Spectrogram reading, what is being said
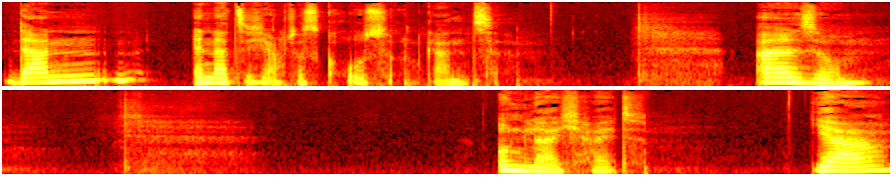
dann ändert sich auch das Große und Ganze. Also, Ungleichheit. Ja,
